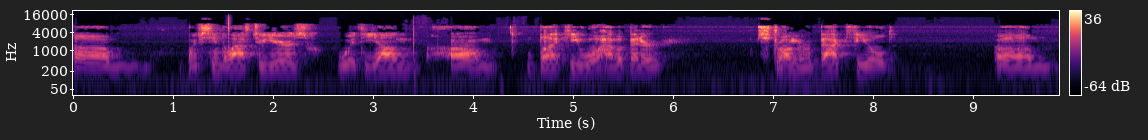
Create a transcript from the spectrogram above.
um, we've seen the last two years with Young, um, but he will have a better, stronger backfield um,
